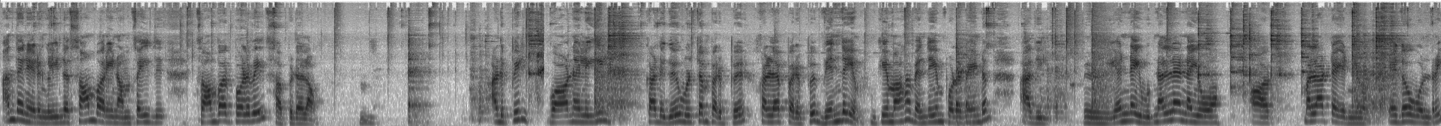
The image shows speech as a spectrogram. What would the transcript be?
அந்த நேரங்களில் இந்த சாம்பாரை நாம் செய்து சாம்பார் போலவே சாப்பிடலாம். அடுப்பில் வாணலியில் கடுகு உளுத்தம்பருப்பு கடலப்பருப்பு வெந்தயம் முக்கியமாக வெந்தயம் போட வேண்டும். அதில் எண்ணெய் ஊ- நல்லெண்ணெயோ ஆர் மல்லாட்டை எண்ணெயோ ஏதோ ஒன்றை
